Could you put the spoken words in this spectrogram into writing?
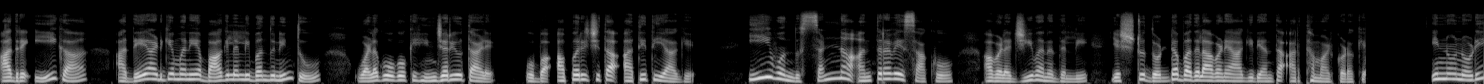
ಆದ್ರೆ ಈಗ ಅದೇ ಅಡ್ಗೆ ಮನೆಯ ಬಾಗಿಲಲ್ಲಿ ಬಂದು ನಿಂತು ಒಳಗೋಗೋಕೆ ಹಿಂಜರಿಯುತ್ತಾಳೆ, ಒಬ್ಬ ಅಪರಿಚಿತ ಅತಿಥಿಯಾಗೆ. ಈ ಒಂದು ಸಣ್ಣ ಅಂತರವೇ ಸಾಕು ಅವಳ ಜೀವನದಲ್ಲಿ ಎಷ್ಟು ದೊಡ್ಡ ಬದಲಾವಣೆ ಆಗಿದೆ ಅಂತ ಅರ್ಥ ಮಾಡ್ಕೊಡೋಕೆ ಇನ್ನು ನೋಡಿ,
